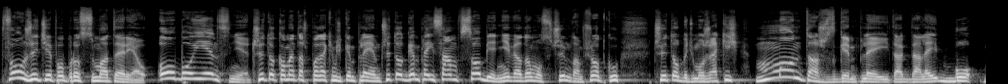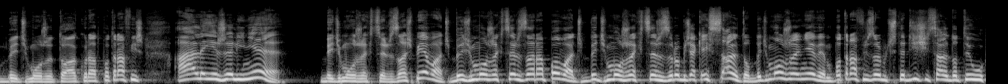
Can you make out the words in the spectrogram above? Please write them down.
Tworzycie po prostu materiał. Obojętnie, czy to komentarz pod jakimś gameplayem, czy to gameplay sam w sobie, nie wiadomo z czym tam w środku, czy to być może jakiś montaż z gameplay i tak dalej, bo być może to akurat potrafisz, ale jeżeli nie, być może chcesz zaśpiewać, być może chcesz zarapować, być może chcesz zrobić jakieś salto, być może, nie wiem, potrafisz zrobić 40 sal do tyłu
